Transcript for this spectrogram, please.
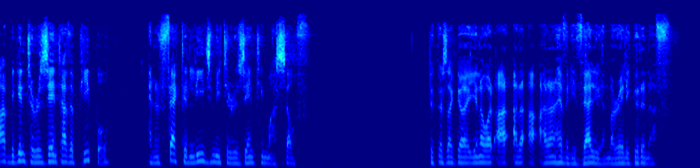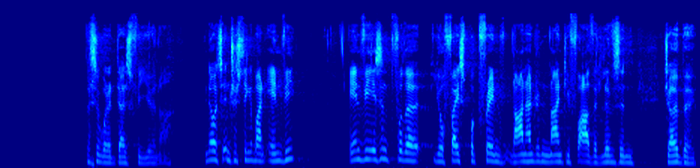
I begin to resent other people, and in fact, it leads me to resenting myself. Because I go, you know what, I, I, I don't have any value. Am I really good enough? This is what it does for you and I. You know what's interesting about envy? Envy isn't for the, your Facebook friend 995 that lives in Joburg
